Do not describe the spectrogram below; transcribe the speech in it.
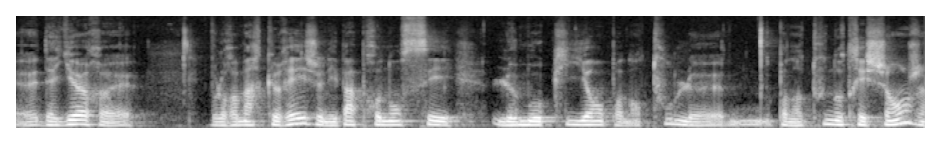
Euh, d'ailleurs, euh, vous le remarquerez, je n'ai pas prononcé le mot client pendant tout, notre échange.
